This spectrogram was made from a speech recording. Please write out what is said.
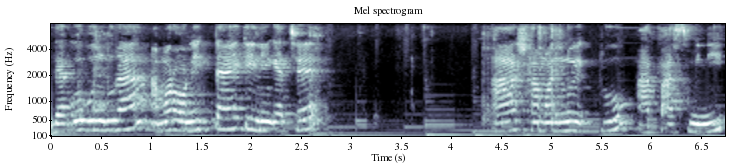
দেখো বন্ধুরা, আমার অনেকটাই টেনে গেছে। আর সামান্য একটু, আর পাঁচ মিনিট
